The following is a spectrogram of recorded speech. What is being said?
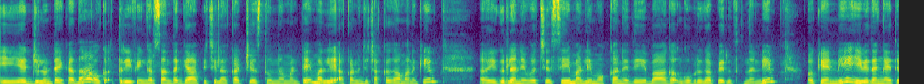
ఈ ఎడ్జులు ఉంటాయి కదా ఒక త్రీ ఫింగర్స్ అంతా గ్యాప్ ఇచ్చి ఇలా కట్ చేస్తున్నామంటే మళ్ళీ అక్కడ నుంచి చక్కగా మనకి ఎగురులు అనేవి వచ్చేసి మళ్ళీ మొక్క అనేది బాగా గుబురుగా పెరుగుతుందండి. ఓకే అండి ఈ విధంగా అయితే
